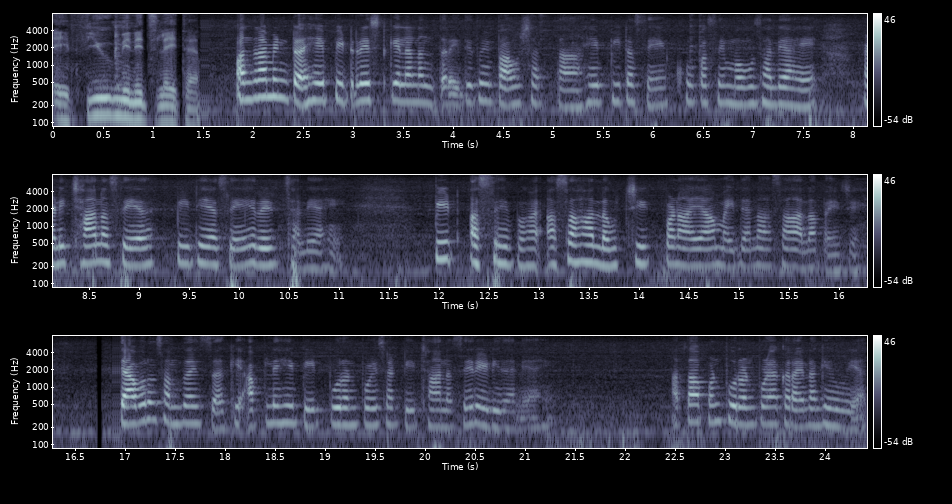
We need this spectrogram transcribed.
A few minutes later. पंधरा मिनटं हे पीठ रेस्ट केल्यानंतर इथे तुम्ही पाहू शकता हे पीठ असे खूप असे मऊ झाले आहे आणि छान असे पीठ हे असे रेस्ट झाले आहे. पीठ असे बघा असा हा लवचिकपणा या मैद्याला असा आला पाहिजे. त्यावरून समजायचं की आपले हे पीठ पुरणपोळीसाठी छान असे रेडी झाले आहे. आता आपण पुरणपोळ्या करायला घेऊयात.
